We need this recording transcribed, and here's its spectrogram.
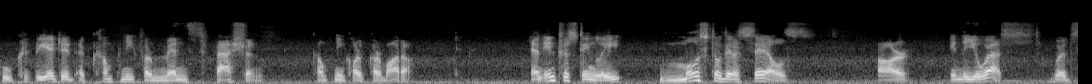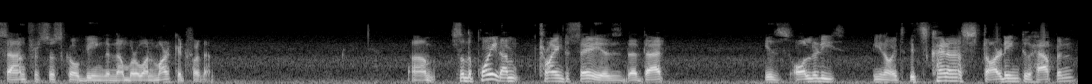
who created a company for men's fashion, company called Carvara. And interestingly, most of their sales are in the US, with San Francisco being the number one market for them. Um, so the point I'm trying to say is that that is already, you know, it's kind of starting to happen.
